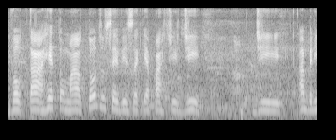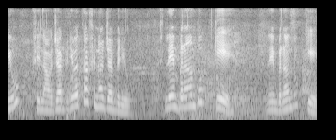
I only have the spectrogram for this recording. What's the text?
voltar a retomar todos os serviços aqui a partir de, de abril, final de abril até final de abril. Lembrando que, lembrando que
